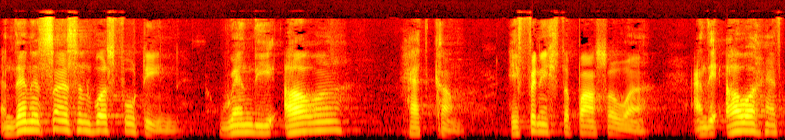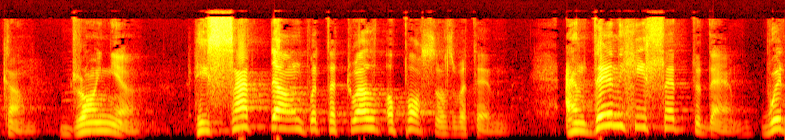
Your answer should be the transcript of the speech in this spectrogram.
And then it says in verse 14, when the hour had come, he finished the Passover, and the hour had come, drawing near. He sat down with the twelve apostles with him, and then he said to them, with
